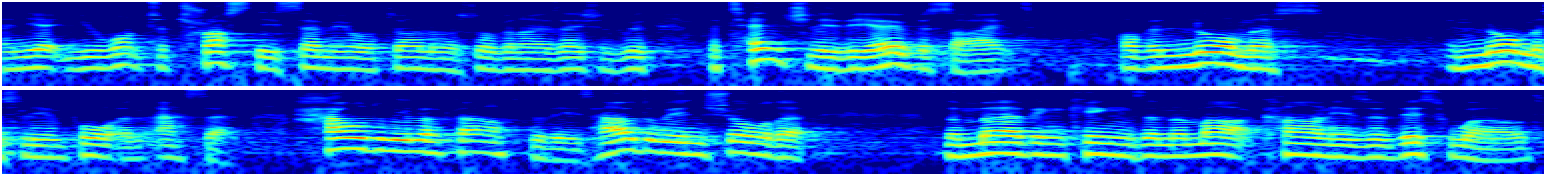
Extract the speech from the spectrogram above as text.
and yet you want to trust these semi-autonomous organisations with potentially the oversight of enormous, enormously important assets. How do we look after these? How do we ensure that the Mervyn Kings and the Mark Carneys of this world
